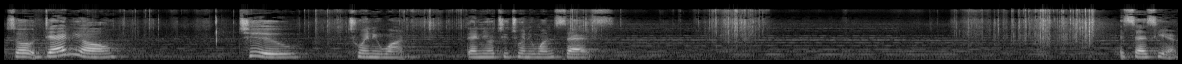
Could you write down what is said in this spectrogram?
So Daniel 2:21. Daniel 2:21 says, It says here,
